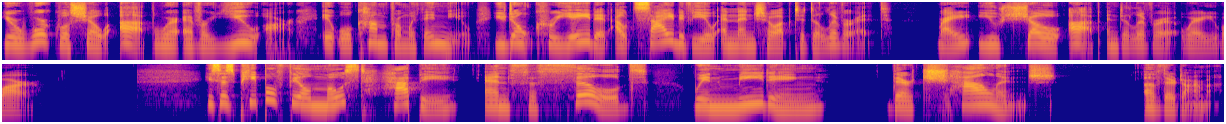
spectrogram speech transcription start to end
Your work will show up wherever you are. It will come from within you. You don't create it outside of you and then show up to deliver it, right? You show up and deliver it where you are. He says people feel most happy and fulfilled when meeting their challenge of their Dharma.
